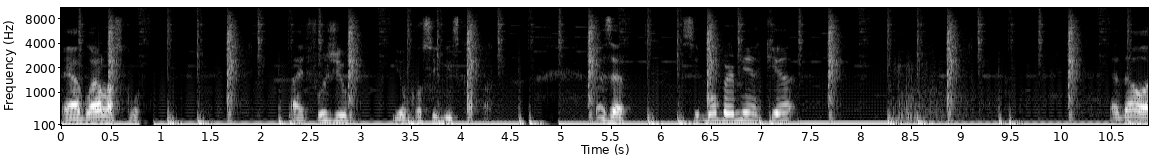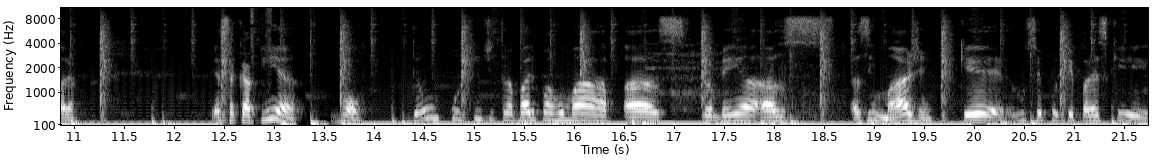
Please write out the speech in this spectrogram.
É, agora lascou. Ah, ele fugiu. E eu consegui escapar. Pois é, esse Bomberman aqui é. É da hora. Essa capinha, bom, deu um pouquinho de trabalho para arrumar as também as, as imagens, porque eu não sei porque parece que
